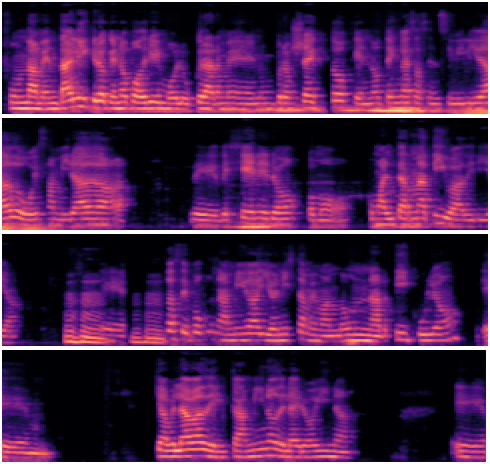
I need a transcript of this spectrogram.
fundamental y creo que no podría involucrarme en un proyecto que no tenga esa sensibilidad o esa mirada de, género como, como alternativa, diría. Eh, hace poco una amiga guionista me mandó un artículo eh, que hablaba del camino de la heroína, eh,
